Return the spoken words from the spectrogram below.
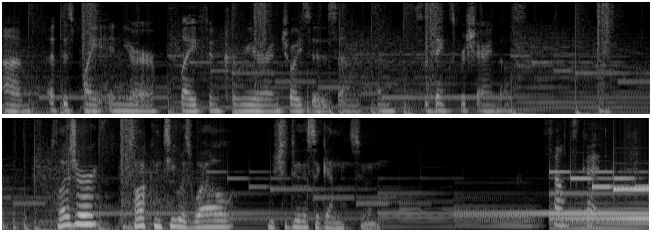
um, at this point in your life and career and choices. And, and so thanks for sharing those. Pleasure talking to you as well. We should do this again soon. Sounds good.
